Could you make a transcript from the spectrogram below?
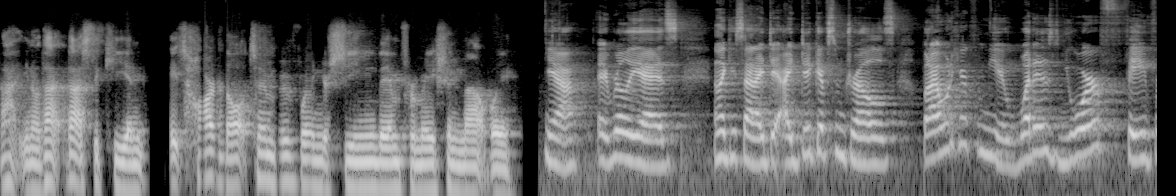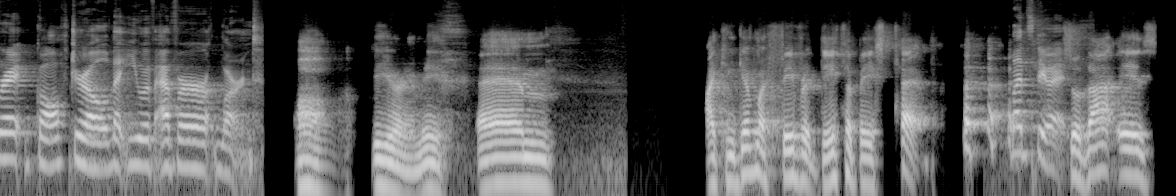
That you know that that's the key, and it's hard not to improve when you're seeing the information that way. Yeah, it really is. And like you said, I did I did give some drills, but I want to hear from you. What is your favorite golf drill that you have ever learned? Oh dear me. Um, I can give my favorite database tip. Let's do it. So that is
